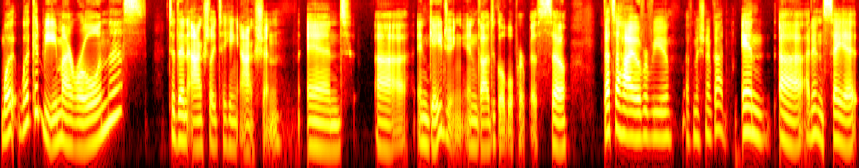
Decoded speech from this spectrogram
what, what could be my role in this to then actually taking action and uh, engaging in God's global purpose. So, that's a high overview of Mission of God. And uh, I didn't say it,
